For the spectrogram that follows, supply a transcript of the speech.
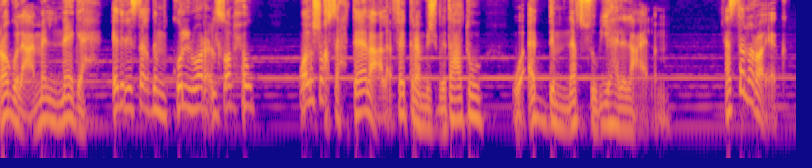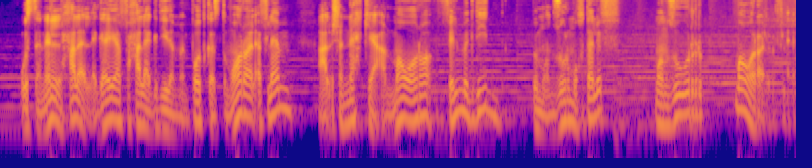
رجل أعمال ناجح قدر يستخدم كل الورق لصالحه؟ ولا شخص احتال على فكرة مش بتاعته وقدم نفسه بيها للعالم؟ هستنى رأيك واستناني الحلقة اللي جاية في حلقة جديدة من بودكاست ما وراء الأفلام علشان نحكي عن ما وراء فيلم جديد بمنظور مختلف منظور ما وراء الأفلام.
